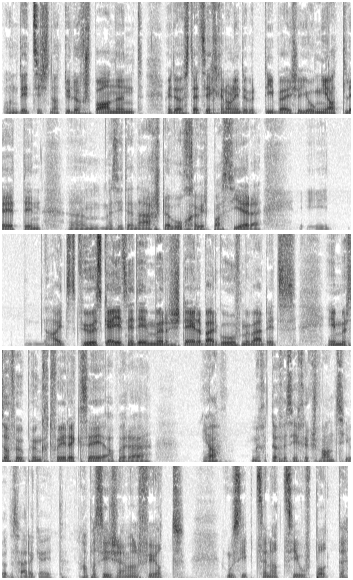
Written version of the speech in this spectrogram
Und jetzt ist es natürlich spannend, wir dürfen es dort sicher noch nicht übertreiben, ist eine junge Athletin, ähm, was in den nächsten Wochen wird passieren. Ich habe jetzt das Gefühl, es geht jetzt nicht immer steil bergauf, wir werden jetzt immer so viele Punkte von ihr sehen, aber äh, ja, wir dürfen sicher gespannt sein, wo das hergeht. Aber sie ist einmal für die U17 hat sie aufgeboten.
